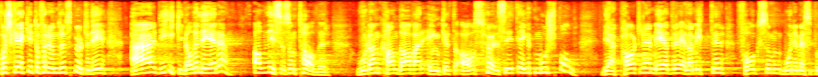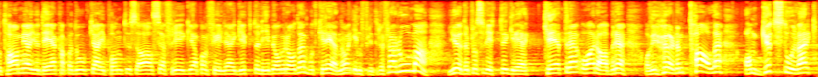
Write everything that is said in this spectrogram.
Forskrekket og forundret spurte de, er de ikke galileere, alle disse som taler? Hvordan kan da hver enkelt av oss høre sitt eget morsmål? Vi er partere, medere, elamitter, folk som bor i Mesopotamia, Judea, Kappadokia, i Pontus, Asia, Frygia, Pamphylia, Egypt og Libya-området, mot Kirene og innflyttere fra Roma, jøder, proselytter, kretere og arabere. Og vi hører dem tale om Guds storverk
